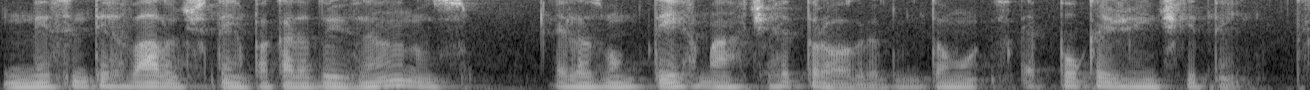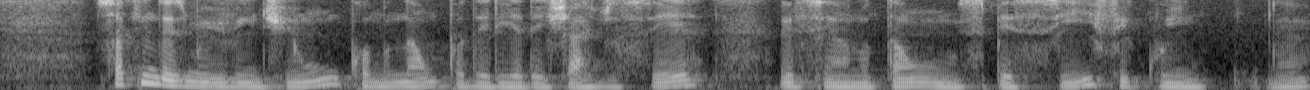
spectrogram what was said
nesse intervalo de tempo a cada dois anos elas vão ter Marte retrógrado. Então é pouca gente que tem. Só que em 2021, como não poderia deixar de ser, nesse ano tão específico e né,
